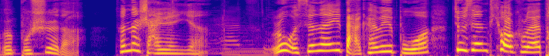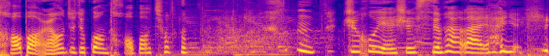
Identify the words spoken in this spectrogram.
我说：“不是的。”他说：“那啥原因？”我说：“我现在一打开微博，就先跳出来淘宝，然后就去逛淘宝去了。”嗯，知乎也是，喜马拉雅也是。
